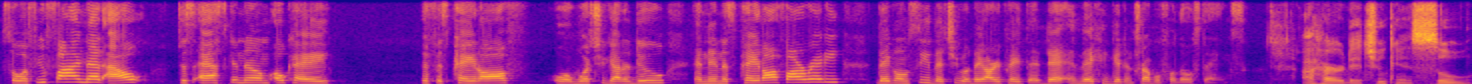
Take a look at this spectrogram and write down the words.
So if you find that out, just asking them, okay, if it's paid off or what you got to do, and then it's paid off already, they're gonna see that you they already paid that debt, and they can get in trouble for those things. I heard that you can sue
